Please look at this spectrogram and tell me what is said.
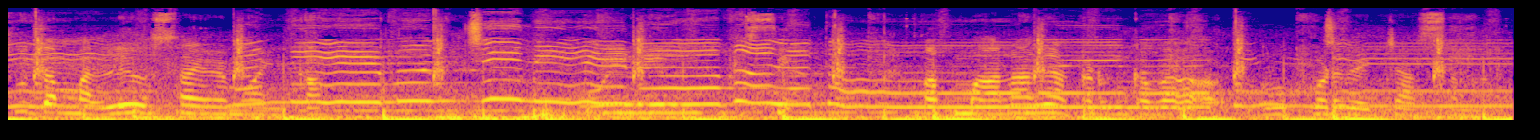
చూద్దాం మళ్ళీ వస్తాయేమో ఇంకా. పాప మాలాగే అక్కడ ఇంకా గ్రూప్ కూడా వెయిట్ చేస్తాను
